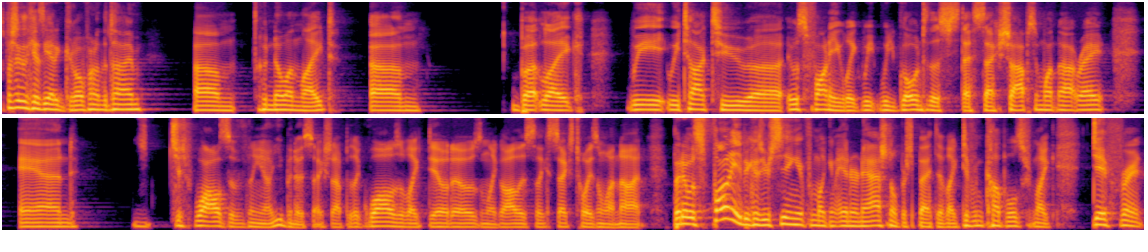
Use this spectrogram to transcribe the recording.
especially because he had a girlfriend at the time, um, who no one liked. Um, but like we we talked to, uh, it was funny. Like we we go into the, the sex shops and whatnot, right? And just walls of you know you've been to a sex shop like walls of like dildos and like all this like sex toys and whatnot. But it was funny because you're seeing it from like an international perspective like different couples from like different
